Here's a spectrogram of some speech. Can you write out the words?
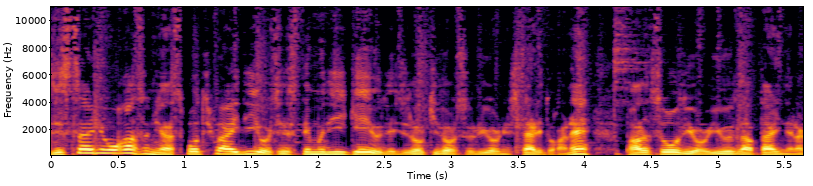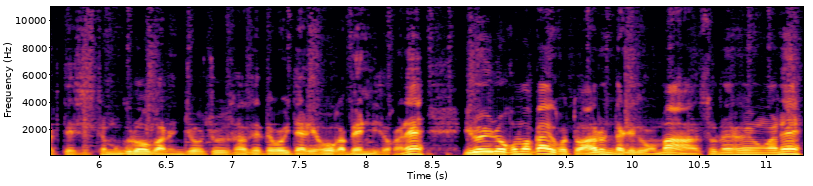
実際に動かすには Spotify D をシステム D 経由で自動起動するようにしたりとかね、パルスオーディオをユーザー単位じゃなくてシステムグローバルに常駐させておいたり方が便利とかね、いろいろ細かいことはあるんだけども、まあ、その辺はね、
